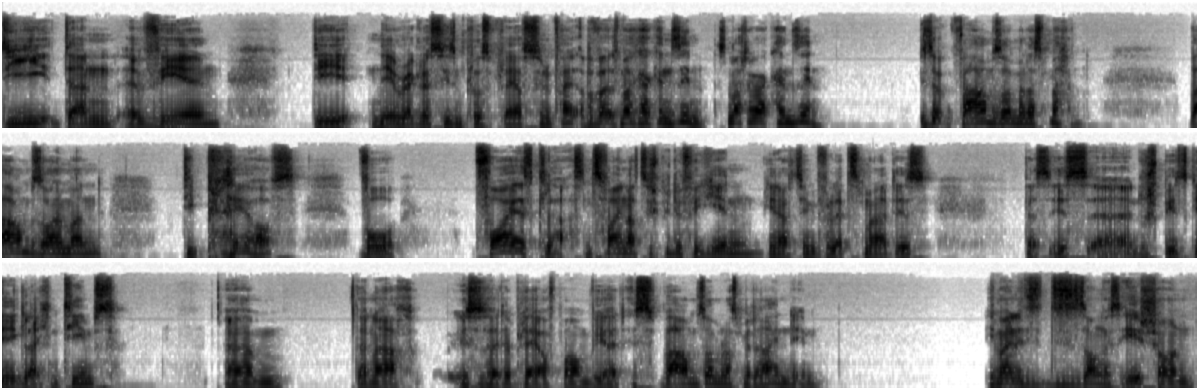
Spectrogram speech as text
die dann äh, wählen, die, nee, Regular Season plus Playoffs zu den Finals, aber es macht gar keinen Sinn. Das macht gar keinen Sinn. Warum soll man das machen? Warum soll man die Playoffs, wo vorher ist klar, es sind 82 Spiele für jeden, je nachdem wie verletzt man halt ist. Das ist, äh, du spielst gegen die gleichen Teams. Ähm, danach ist es halt der Playoff-Baum, wie er halt ist. Warum soll man das mit reinnehmen? Ich meine, die, die Saison ist eh schon.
